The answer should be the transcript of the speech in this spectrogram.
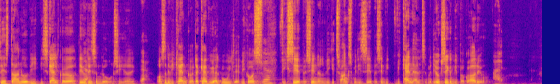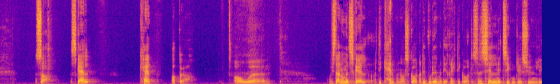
det, der er noget, vi, vi skal gøre. Det er jo Ja. det, som loven siger. Ikke? Ja. Og så det, vi kan gøre, der kan vi jo alt muligt. Vi kan også Ja. ja. fixere patienterne, vi kan tvangsmedicere patienter. Vi, vi kan alt, men det er jo ikke sikkert, at vi bør gøre det jo. Nej. Så skal, kan og bør. Og, øh, og hvis der er noget, man skal, og det kan man også godt, og det vurderer man det rigtig godt, så er det sjældent, at etikken bliver synlig.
